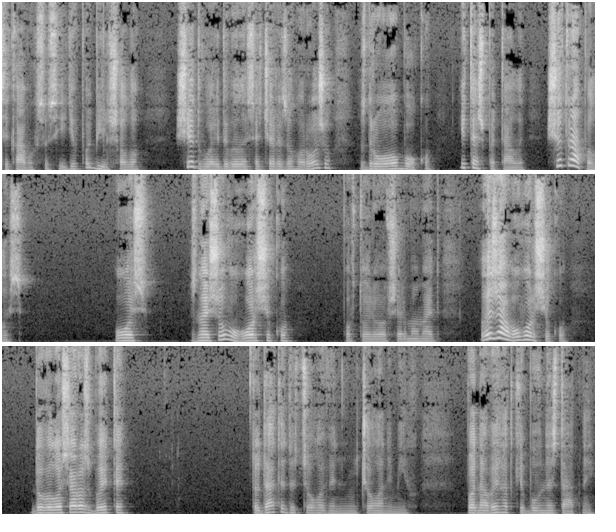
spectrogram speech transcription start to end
Цікавих сусідів побільшало. Ще двоє дивилися через огорожу з другого боку і теж питали, що трапилось? Ось, знайшов у горщику, повторював Шермамед. Лежав у горщику. Довелося розбити. Додати до цього він нічого не міг, бо на вигадки був нездатний.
